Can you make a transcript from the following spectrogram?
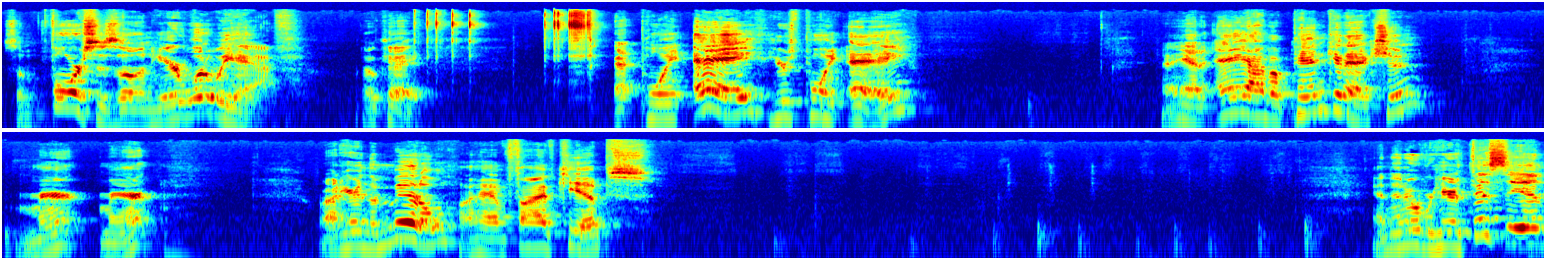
some forces on here. What do we have? Okay, at point A, here's point A. Okay, at A, I have a pin connection. Right here in the middle, I have five kips. And then over here at this end,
